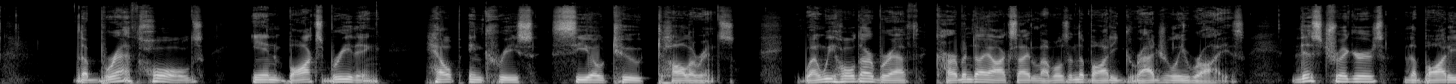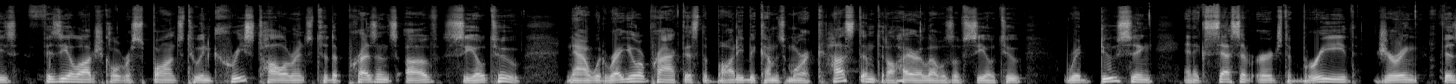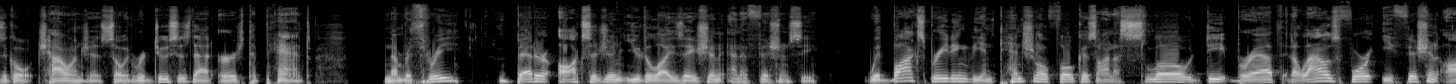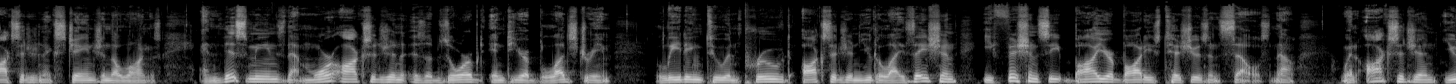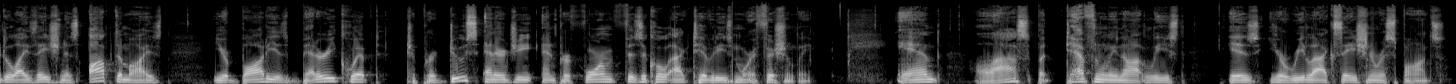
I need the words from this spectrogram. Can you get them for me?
The breath holds in box breathing help increase CO2 tolerance. When we hold our breath, carbon dioxide levels in the body gradually rise. This triggers the body's physiological response to increased tolerance to the presence of CO2. Now, with regular practice, the body becomes more accustomed to the higher levels of CO2, reducing an excessive urge to breathe during physical challenges. So it reduces that urge to pant. Number three, better oxygen utilization and efficiency. With box breathing, the intentional focus on a slow, deep breath, it allows for efficient oxygen exchange in the lungs. And this means that more oxygen is absorbed into your bloodstream, leading to improved oxygen utilization, efficiency by your body's tissues and cells. Now, when oxygen utilization is optimized, your body is better equipped to produce energy and perform physical activities more efficiently. And last but definitely not least is your relaxation response.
